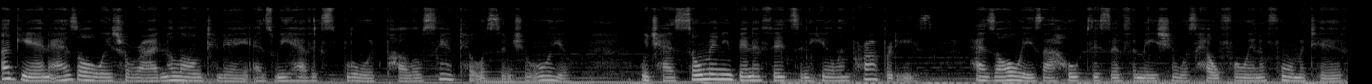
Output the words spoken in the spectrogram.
again, as always, for riding along today as we have explored Palo Santo essential oil, which has so many benefits and healing properties. As always, I hope this information was helpful and informative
